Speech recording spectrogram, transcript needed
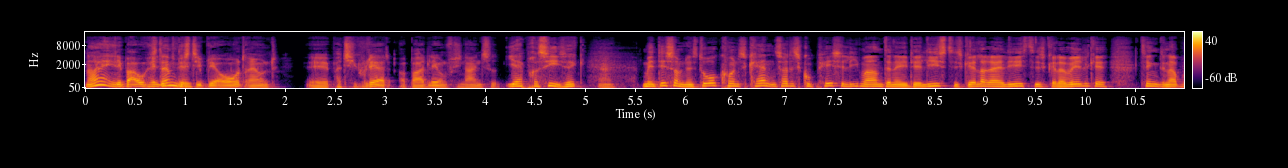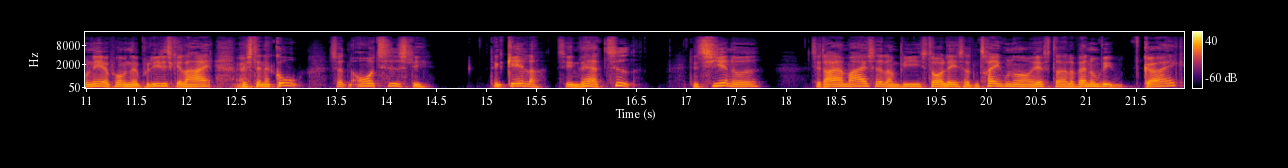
Nej, Det er bare uheldigt, hvis de bliver overdrevet øh, partikulært og bare et levn for sin egen tid. Ja, præcis, ikke? Ja. Men det, som den store kunst kan, så er det sgu pisse lige meget, om den er idealistisk eller realistisk, eller hvilke ting, den abonnerer på, om den er politisk eller ej. Ja. Hvis den er god, så er den overtidslig. Den gælder til enhver tid. Den siger noget til dig og mig, selvom vi står og læser den 300 år efter, eller hvad nu vi gør, ikke?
